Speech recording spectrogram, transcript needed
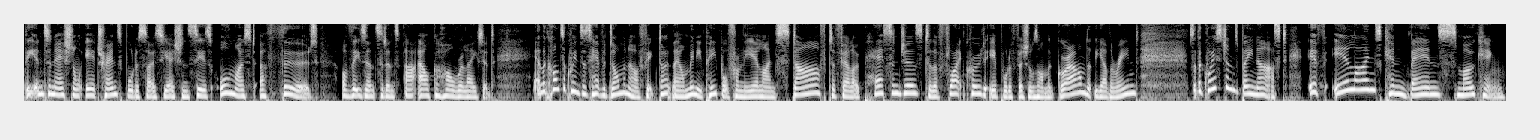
The International Air Transport Association says almost a third of these incidents are alcohol related. And the consequences have a domino effect, don't they, on many people, from the airline staff to fellow passengers to the flight crew to airport officials on the ground at the other end. So the question's been asked if airlines can ban smoking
